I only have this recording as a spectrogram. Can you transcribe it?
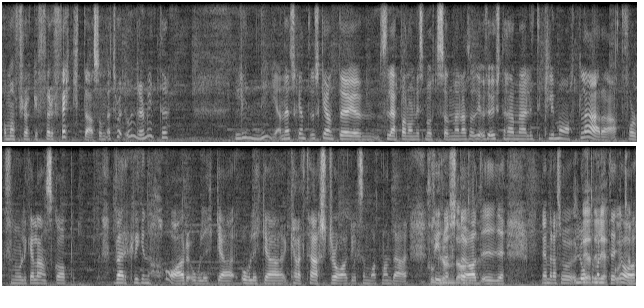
om man försöker förfäkta, som jag tror, undrar om inte Linné, nu ska, jag inte, nu ska jag inte eh, släpa någon i smutsen, men alltså just det här med lite klimatlära, att folk från olika landskap verkligen har olika, olika karaktärsdrag liksom, och att man där På finner stöd i Nej, men alltså, låter man lite, ja,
